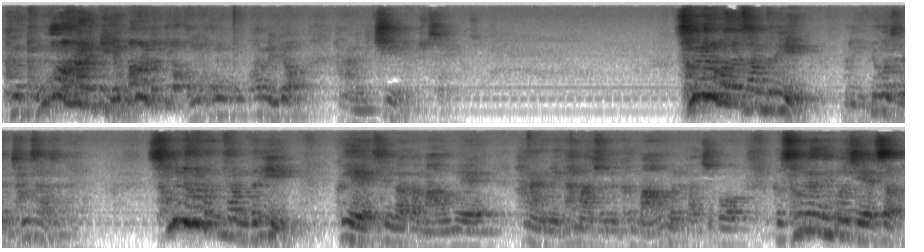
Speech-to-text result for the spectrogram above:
나는 동으로 하나님께 영광을 돌리라 공부하면요 하나님이 지혜를 주세요. 성령을 받은 사람들이 우리 유건선생 장사하잖아요. 성령을 받은 사람들이 그의 생각과 마음에 하나님이 담아주는 그 마음을 가지고 그 성령님 의지에서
